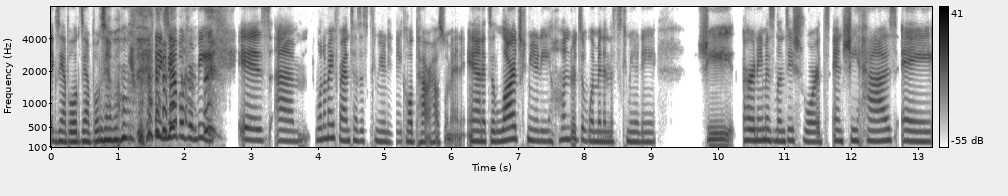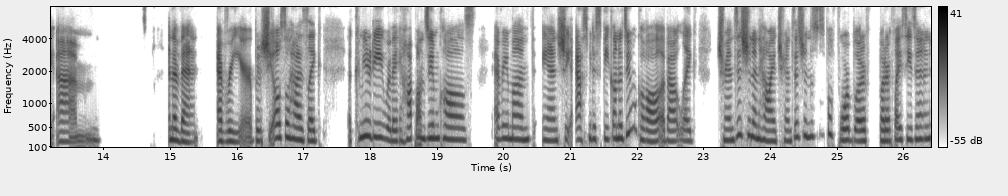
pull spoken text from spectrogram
example example example an example for me is um one of my friends has this community called powerhouse women and it's a large community hundreds of women in this community she her name is lindsay schwartz and she has a um an event every year but she also has like a community where they hop on zoom calls every month and she asked me to speak on a zoom call about like transition and how i transitioned this was before butter- butterfly season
